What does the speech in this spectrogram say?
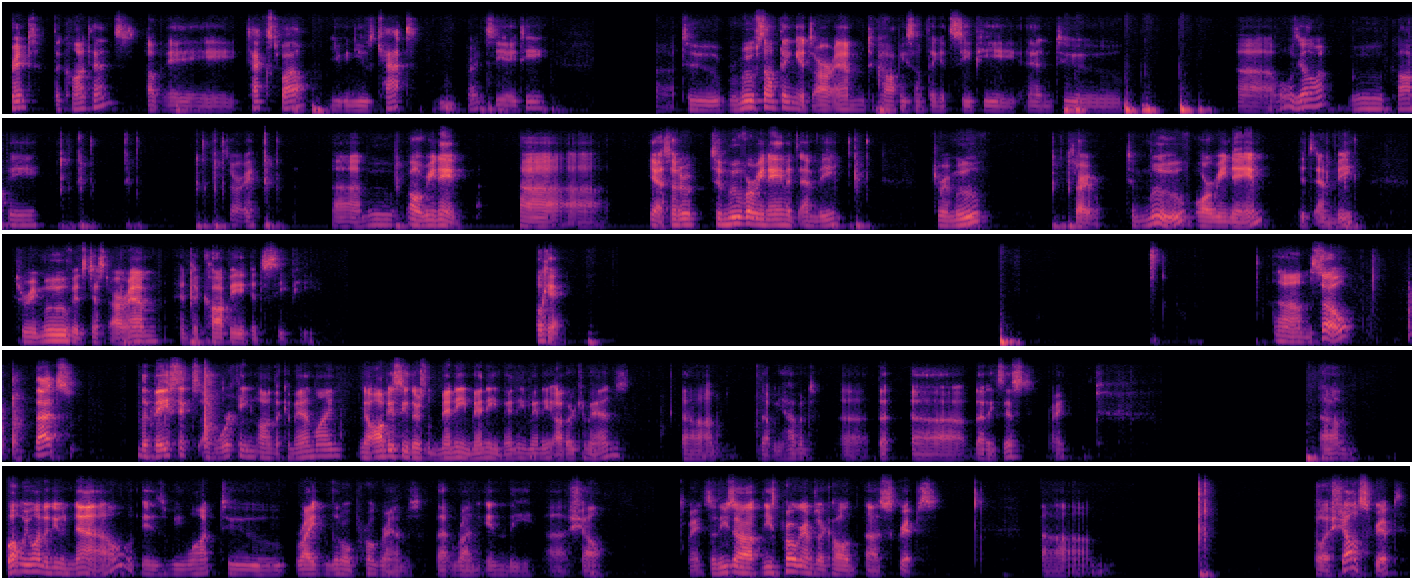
print the contents of a text file, you can use cat, right? C-A-T. Uh, to remove something, it's RM. To copy something, it's CP. And to uh, what was the other one? Move, copy. Sorry. Uh, move. Oh, rename. Uh, yeah. So to to move or rename, it's MV. To remove, sorry, to move or rename, it's MV. To remove, it's just RM, and to copy, it's CP. Okay. Um, so that's the basics of working on the command line. Now, obviously, there's many, many, many, many other commands um, that we haven't uh, that uh, that exist, right? Um, what we want to do now is we want to write little programs that run in the uh, shell, right? So these are these programs are called uh, scripts. Um, so a shell script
